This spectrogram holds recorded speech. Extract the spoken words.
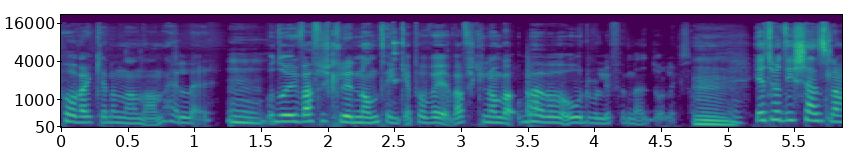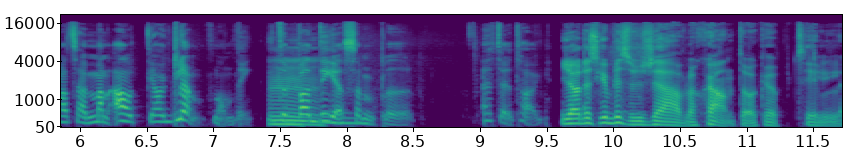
påverka någon annan heller. Och då är, varför skulle någon tänka på vad- varför skulle någon vara, behöva vara orolig för mig då? Liksom? Mm. Jag tror att det är känslan av att så här, man alltid har glömt någonting. Det är bara det som blir efter ett tag. Ja, det ska bli så jävla skönt att åka upp till,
